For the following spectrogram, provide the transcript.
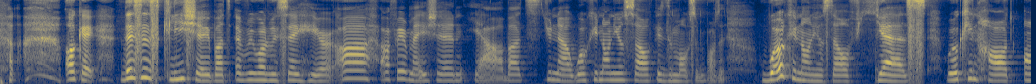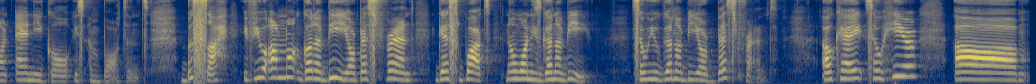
okay, this is cliche, but everyone will say here, ah, affirmation, yeah, but you know, working on yourself is the most important. Working on yourself, yes, working hard on any goal is important. But if you are not gonna be your best friend, guess what? No one is gonna be. So you're gonna be your best friend. okay so here um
